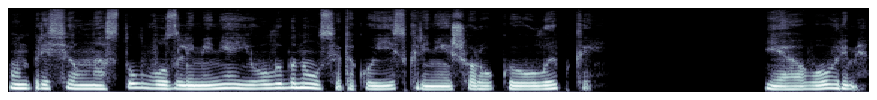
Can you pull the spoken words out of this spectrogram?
Он присел на стул возле меня и улыбнулся такой искренней широкой улыбкой. «Я вовремя?»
